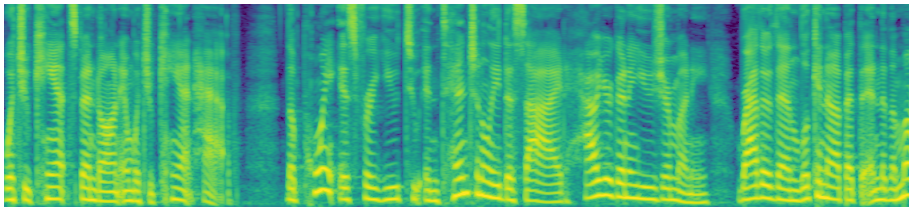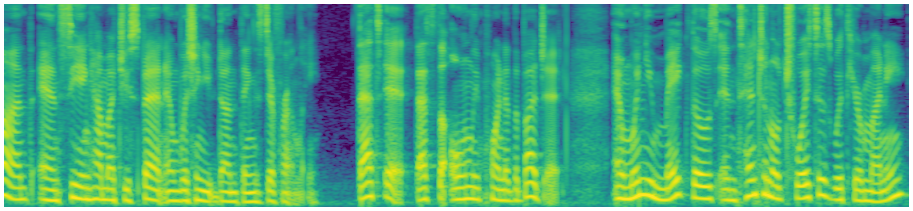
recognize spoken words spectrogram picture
what you can't spend on and what you can't have. The point is for you to intentionally decide how you're going to use your money rather than looking up at the end of the month and seeing how much you spent and wishing you'd done things differently. That's it. That's the only point of the budget. And when you make those intentional choices with your money,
